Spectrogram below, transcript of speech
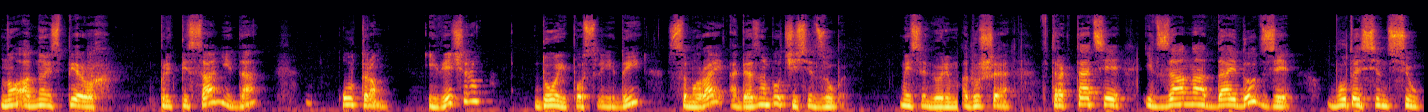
Но одно из первых предписаний, да, утром и вечером, до и после еды, самурай обязан был чистить зубы. Мы, если говорим о душе, в трактате Идзана Дайдодзи Будда Синсю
